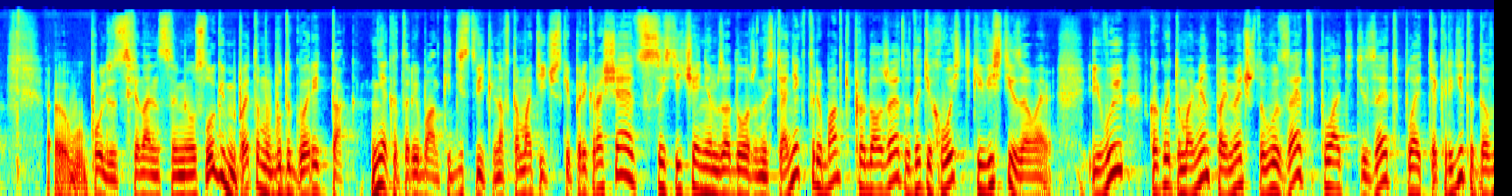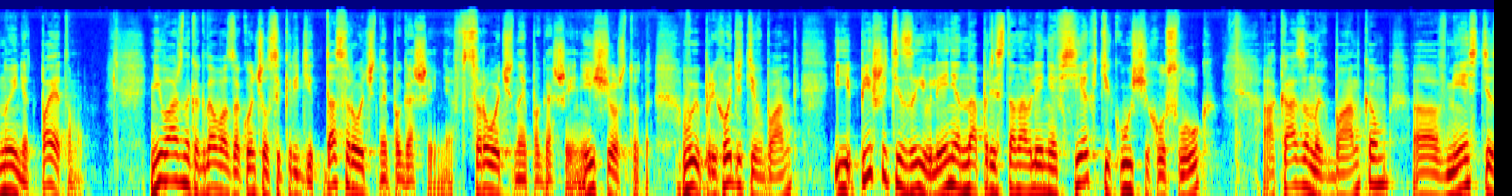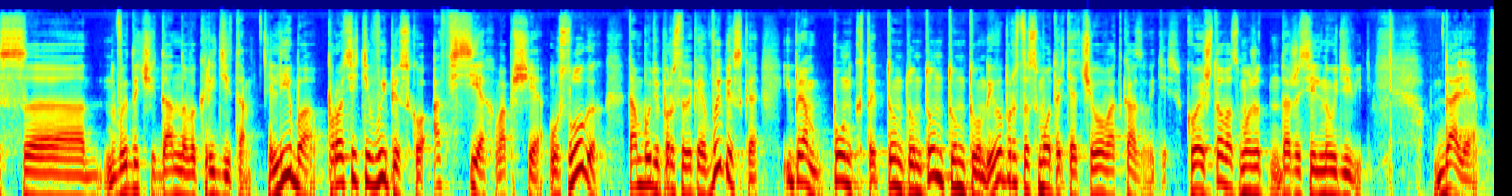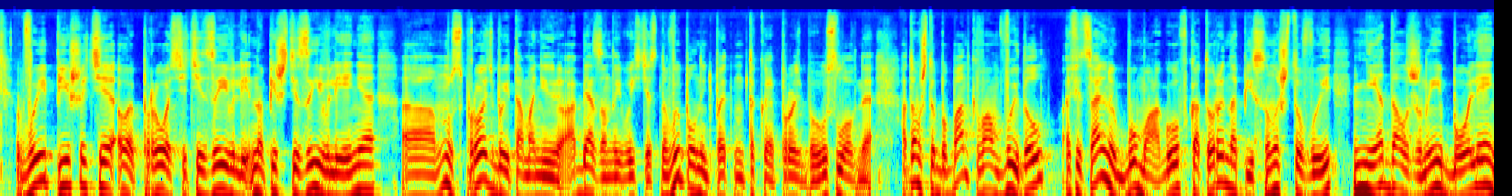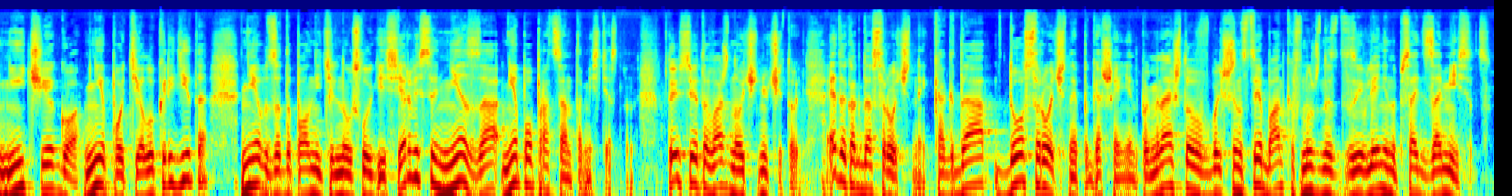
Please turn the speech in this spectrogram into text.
э, пользуется финансовыми услугами, поэтому буду говорить так. Некоторые банки действительно автоматически прекращают с истечением задолженности, а некоторые банки продолжают вот эти хвостики хвостики вести за вами. И вы в какой-то момент поймете, что вы за это платите, за это платите, а кредита давно и нет. Поэтому Неважно, когда у вас закончился кредит, досрочное погашение, в срочное погашение, еще что-то. Вы приходите в банк и пишете заявление на приостановление всех текущих услуг, оказанных банком э, вместе с э, выдачей данного кредита. Либо просите выписку о всех вообще услугах, там будет просто такая выписка и прям пункты тун-тун-тун-тун-тун, и вы просто смотрите, от чего вы отказываетесь. Кое-что вас может даже сильно удивить. Далее, вы пишете, ой, просите заявление, ну, пишете заявление э, ну, с просьбой, там они обязаны его, естественно, выполнить, поэтому такая просьба условная, о том, чтобы банк вам выдал официальную бумагу, в которой написано, что вы не должны более ничего. Не по телу кредита, не за дополнительные услуги и сервисы, не, за, не по процентам, естественно. То есть все это важно очень учитывать. Это когда срочный. Когда досрочное погашение. Напоминаю, что в большинстве банков нужно заявление написать за месяц.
